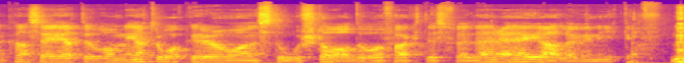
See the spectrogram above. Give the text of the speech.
Jag kan säga att det var mer tråkigare att vara en storstad då faktiskt, för där är ju alla unika.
